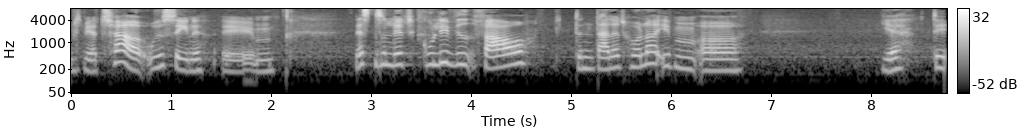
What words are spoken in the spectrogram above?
lidt mere tør udseende. Øhm, næsten sådan lidt gullig-hvid farve. Den, der er lidt huller i dem, og ja, det,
